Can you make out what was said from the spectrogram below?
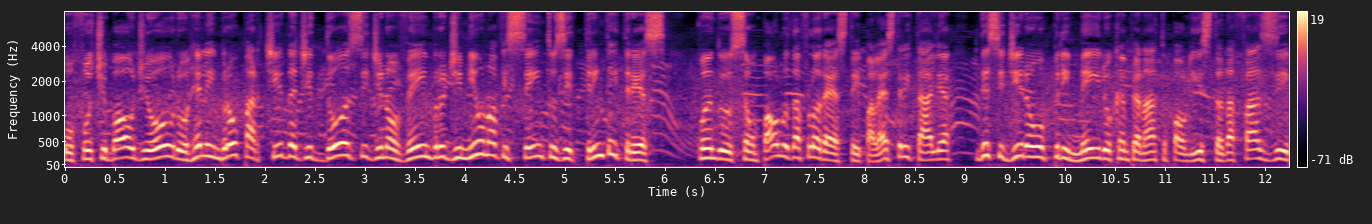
O futebol de ouro relembrou partida de 12 de novembro de 1933, quando São Paulo da Floresta e Palestra Itália decidiram o primeiro campeonato paulista da fase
